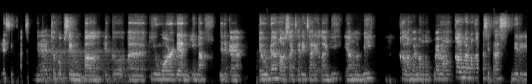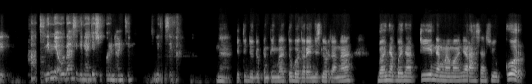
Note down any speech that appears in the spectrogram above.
ada sih sebenarnya cukup simpel itu eh, you more than enough jadi kayak ya udah nggak usah cari-cari lagi yang lebih kalau memang memang kalau memang kapasitas diri aku segini ya udah segini aja syukurin aja gitu sih kak Nah, itu juga penting banget tuh buat di luar sana. Banyak-banyakin yang namanya rasa syukur.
